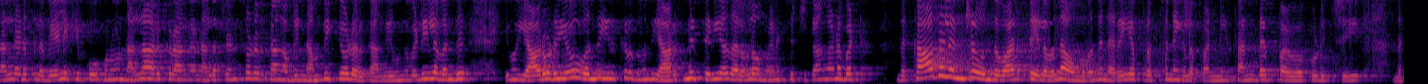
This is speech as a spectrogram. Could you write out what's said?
நல்ல இடத்துல வேலைக்கு போகணும் நல்லா இருக்கிறாங்க நல்ல ஃப்ரெண்ட்ஸோடு இருக்காங்க அப்படின்னு நம்பிக்கையோடு இருக்காங்க. இவங்க வெளியில் வந்து இவங்க யாரோடையோ வந்து இருக்கிறது வந்து யாருக்குமே தெரியாத அளவில் அவங்க நினச்சிட்டு இருக்காங்க. ஆனால் பட் இந்த காதல் என்ற இந்த வார்த்தையில் வந்து அவங்க வந்து நிறைய பிரச்சனைகளை பண்ணி சண்டை ப பிடிச்சி அந்த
